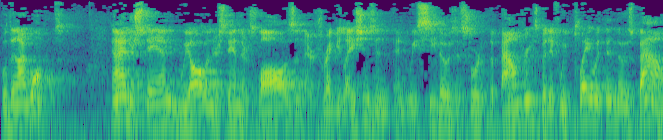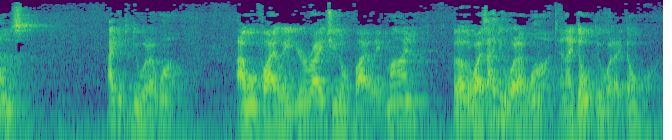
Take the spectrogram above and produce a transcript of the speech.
well, then I won't. And I understand, we all understand there's laws and there's regulations, and, and we see those as sort of the boundaries, but if we play within those bounds, I get to do what I want. I won't violate your rights, you don't violate mine. But otherwise, I do what I want, and I don't do what I don't want.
